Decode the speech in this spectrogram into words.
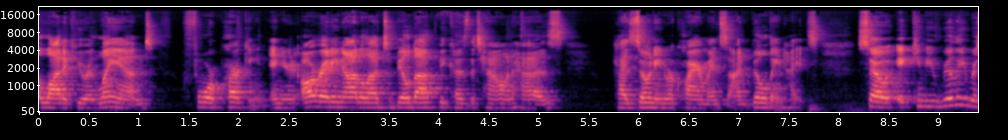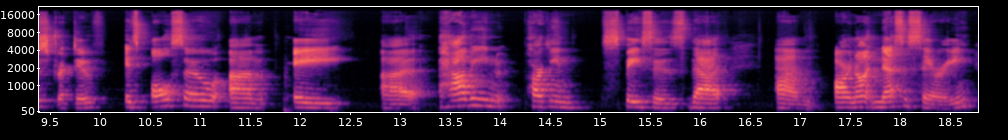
a lot of your land for parking, and you're already not allowed to build up because the town has has zoning requirements on building heights. So it can be really restrictive. It's also um, a uh, having parking spaces that um, are not necessary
